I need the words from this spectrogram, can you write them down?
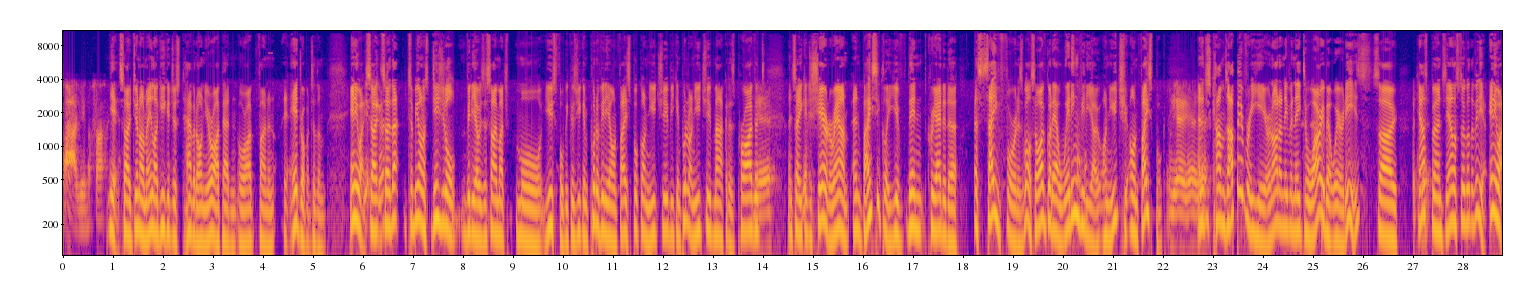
Ah, yeah, not far. Yeah, so do you know what I mean? Like you could just have it on your iPad and, or iPhone and airdrop it to them. Anyway, Yeah, so sure. so that to be honest, digital videos are so much more useful because you can put a video on Facebook, on YouTube, you can put it on YouTube, mark it as private, Yeah. and so you can just share it around. And basically, you've then created a a save for it as well. So I've got our wedding video on YouTube on Facebook, Yeah, yeah. and it just comes up every year, and I don't even need to worry about where it is. So house it. burns down, I've still got the video. Anyway,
